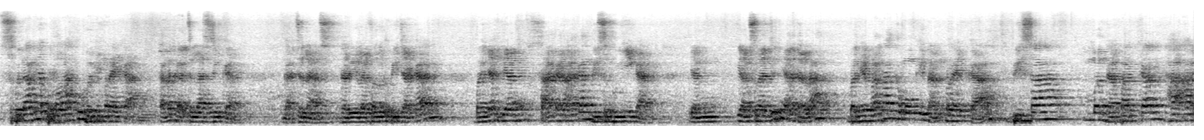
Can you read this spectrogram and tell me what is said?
sebenarnya berlaku bagi mereka? Karena nggak jelas juga. Nggak jelas. Dari level kebijakan banyak yang seakan-akan disembunyikan. Yang yang selanjutnya adalah bagaimana kemungkinan mereka bisa mendapatkan hak-hak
